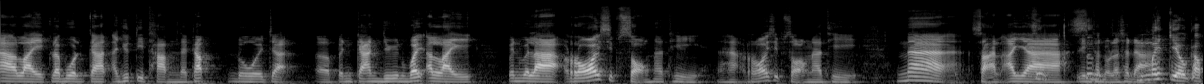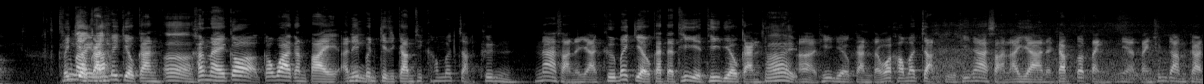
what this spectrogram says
อาลัยกระบวนการอายุติธรรมนะครับ โดยจะเอ่อเป็นการยืนไว้อาลัย เป็นเวลา 112 นาทีนะฮะ112 นาที หน้าศาลอาญาริมถนนรัชดา ไม่เกี่ยวกับไม่เกี่ยวกันข้างในนะไม่เกี่ยวกันเออข้างในก็ก็ว่ากันไป อันนี้อืมเป็นกิจกรรมที่เขามาจัดขึ้นหน้าศาลอาญาคือไม่เกี่ยวกันแต่ที่ที่เดียวกันใช่อ่าที่เดียวกัน แต่ว่าเขามาจัดอยู่ที่หน้าศาลอาญานะครับก็แต่งเนี่ยแต่งชุดดำกัน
